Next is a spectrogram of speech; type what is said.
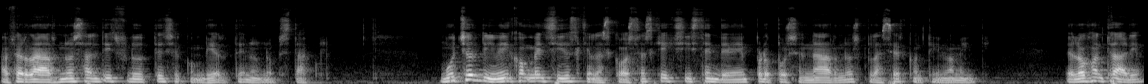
aferrarnos al disfrute se convierte en un obstáculo. Muchos viven convencidos que las cosas que existen deben proporcionarnos placer continuamente. De lo contrario,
